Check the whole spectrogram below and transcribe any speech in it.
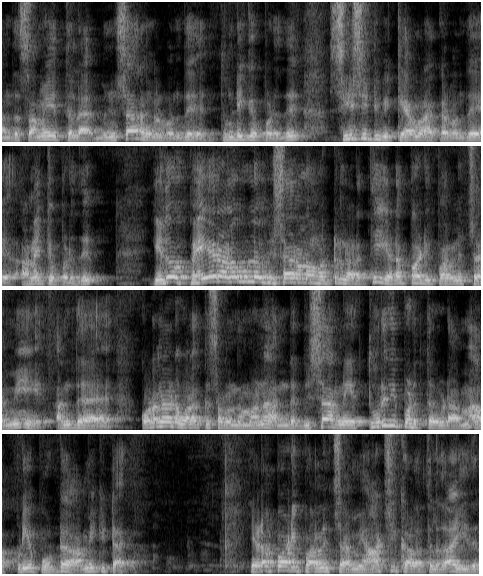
அந்த சமயத்தில் மின்சாரங்கள் வந்து துண்டிக்கப்படுது. சிசிடிவி கேமராக்கள் வந்து அணைக்கப்படுது. ஏதோ பெயரளவில் விசாரணை மட்டும் நடத்தி எடப்பாடி பழனிசாமி அந்த கொடநாடு வழக்கு சம்பந்தமான அந்த விசாரணையை துரிதிப்படுத்த விடாமல் அப்படியே போட்டு அமைக்கிட்டார். எடப்பாடி பழனிசாமி ஆட்சி காலத்தில் தான் இது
